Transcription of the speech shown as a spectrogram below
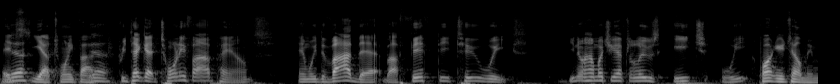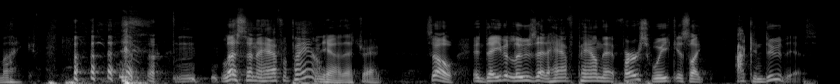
It's, yeah. yeah, 25. Yeah. If we take that 25 pounds and we divide that by 52 weeks, you know how much you have to lose each week? Why don't you tell me, Mike? Less than a half a pound. Yeah, that's right. So, and David loses that half pound that first week. It's like, I can do this.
